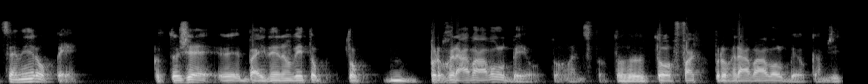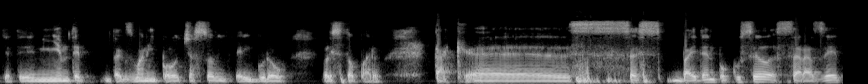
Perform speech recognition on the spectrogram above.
ceny ropy, protože Bidenovi to, to prohrává volby, jo, tohle. To, to, to fakt prohrává volby okamžitě. Ty míním ty takzvaný poločasový, který budou v listopadu. Tak e, se Biden pokusil srazit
